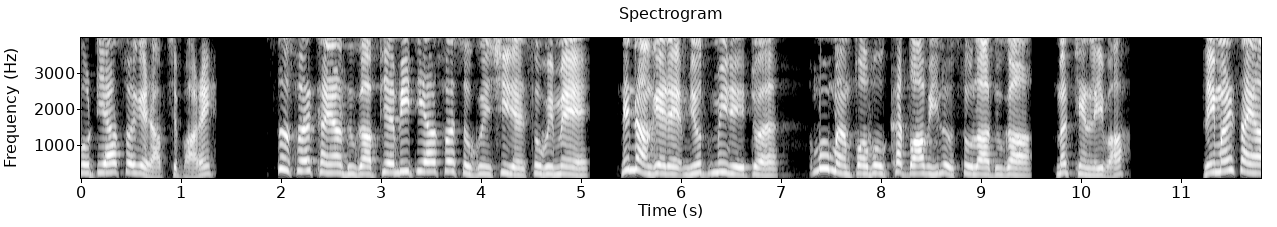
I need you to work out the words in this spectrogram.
ကိုတရားစွဲခဲ့တာဖြစ်ပါတယ်ဆွဆွဲခံရသူကပြန်ပြီးတရားစွဲဆိုခွင့်ရှိတယ်ဆိုပေမဲ့နစ်နာခဲ့တဲ့အမျိုးသမီးတွေအတွက်အမှုမှန်ပေါ်ဖို့ခတ်သွားပြီလို့ဆိုလာသူကမက်ခင်လေးပါလိမ်မိုင်းဆိုင်ရာ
